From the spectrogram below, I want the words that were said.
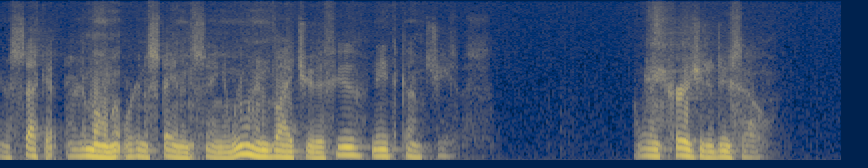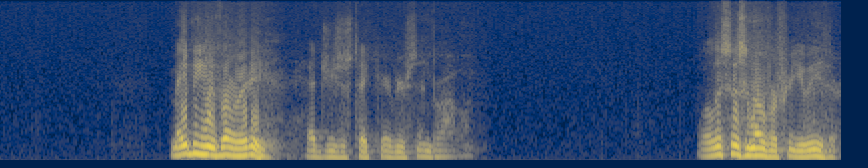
In a second in a moment, we're going to stand and sing. And we want to invite you, if you need to come to Jesus, I want to encourage you to do so. Maybe you've already had Jesus take care of your sin problem. Well, this isn't over for you either.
